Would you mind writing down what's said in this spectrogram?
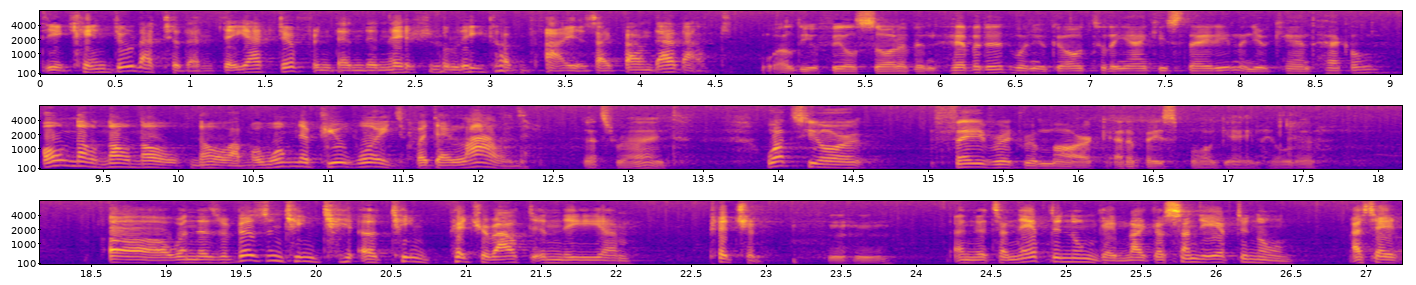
you can't do that to them. They act different than the National League umpires. I found that out. Well, do you feel sort of inhibited when you go to the Yankee Stadium and you can't heckle? Oh, no, no, no, no. I'm a woman of few words, but they're loud. That's right. What's your favorite remark at a baseball game, Hilda? Uh, when there's a visiting t- uh, team pitcher out in the um, pitching, Mm-hmm. and it's an afternoon game, like a Sunday afternoon, I say,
